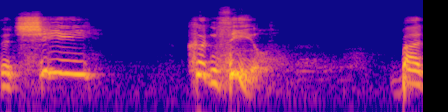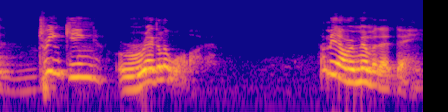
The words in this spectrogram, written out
that she couldn't feel by drinking regular water. I mean, I remember that day.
